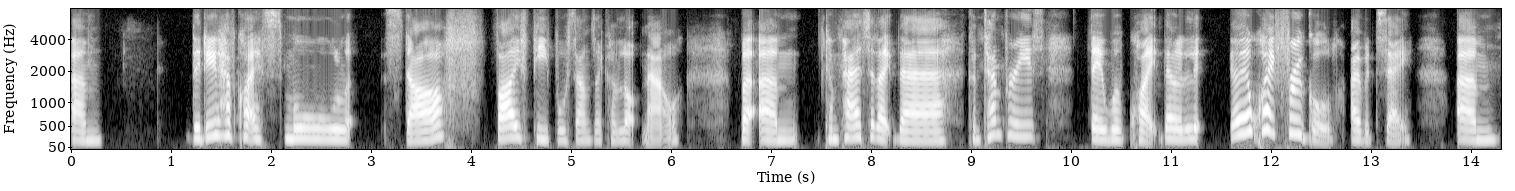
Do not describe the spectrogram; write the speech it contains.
Um, they do have quite a small staff. Five people sounds like a lot now, but um, compared to like their contemporaries, they were quite they were li- they were quite frugal, I would say. Um,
